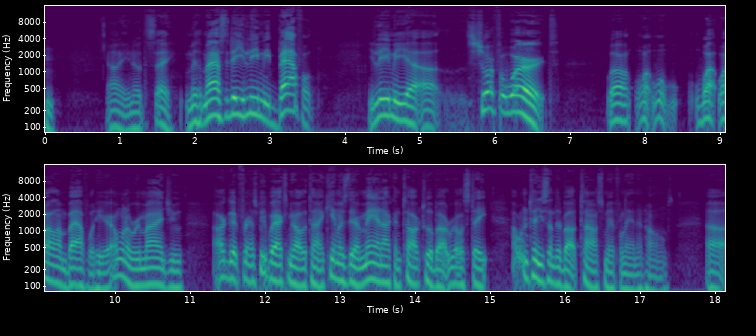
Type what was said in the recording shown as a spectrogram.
I don't even know what to say. Master D, you leave me baffled. You leave me uh, uh, short for words. Well, wh- wh- while I'm baffled here, I want to remind you, our good friends, people ask me all the time, Kim, is there a man I can talk to about real estate? I want to tell you something about Tom Smith Land and Homes. Uh,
